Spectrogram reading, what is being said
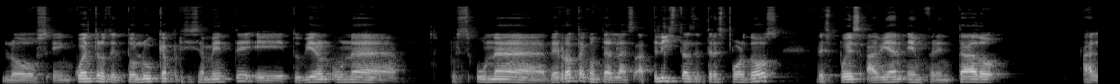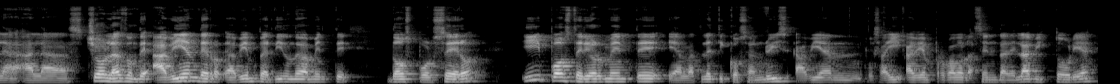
los encuentros del Toluca precisamente. Eh, tuvieron una, pues, una derrota contra las Atlistas de 3 por 2. Después habían enfrentado a, las Cholas, donde habían, habían perdido nuevamente 2 por 0. Y posteriormente al Atlético San Luis habían, pues ahí habían probado la senda de la victoria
